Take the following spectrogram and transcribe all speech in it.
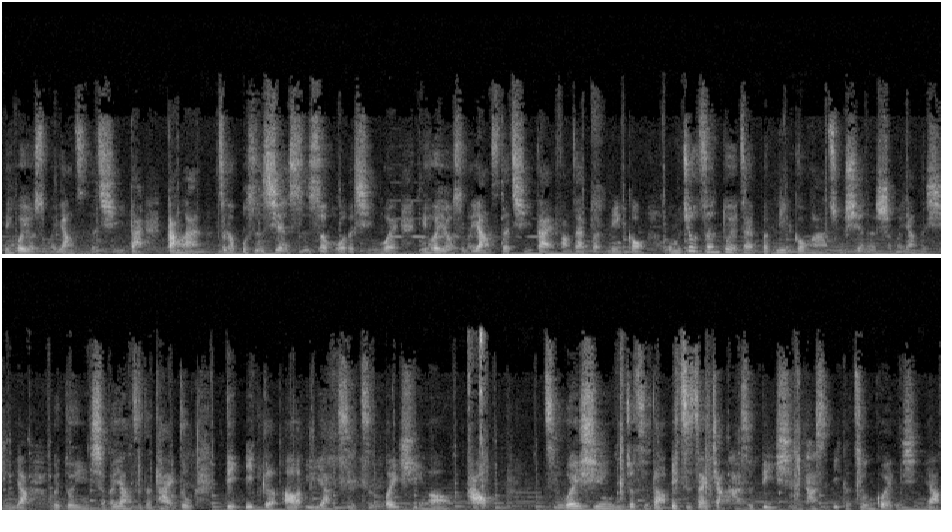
你会有什么样子的期待？当然，这个不是现实生活的行为，你会有什么样子的期待放在本命宫？我们就针对在本命宫啊出现了什么样的星曜，会对应什么样子的态度？第一个啊，一样是紫微星哦。好。紫微星，你就知道一直在讲它是帝星，它是一个尊贵的星曜。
